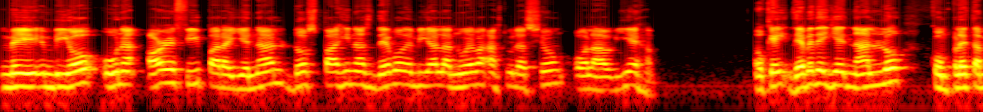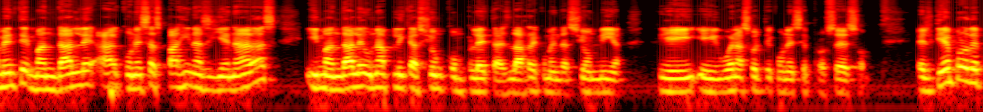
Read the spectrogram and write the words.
me envió una RFE para llenar dos páginas. ¿Debo de enviar la nueva actualización o la vieja? Ok, debe de llenarlo completamente, mandarle con esas páginas llenadas y mandarle una aplicación completa. Es la recomendación mía y, buena suerte con ese proceso. El tiempo de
